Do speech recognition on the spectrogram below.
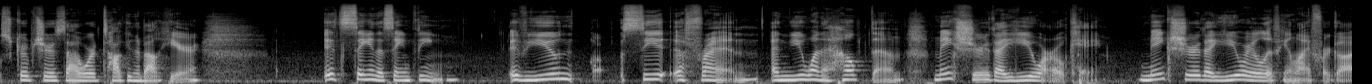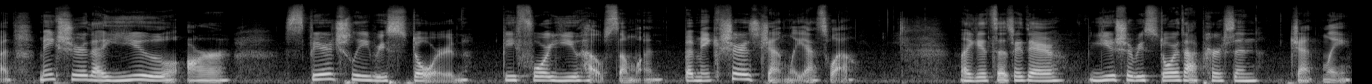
scriptures that we're talking about here, it's saying the same thing if you see a friend and you want to help them, make sure that you are okay. Make sure that you are living life for God. Make sure that you are spiritually restored before you help someone, but make sure it's gently as well. Like it says right there, you should restore that person gently.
